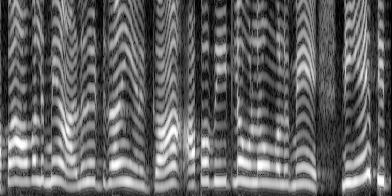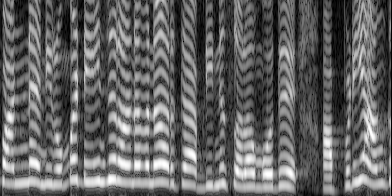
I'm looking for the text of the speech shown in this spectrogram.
அப்ப அவளுமே அழுதுட்டு தான் இருக்கான் அப்ப வீட்ல உள்ளவங்களுமே நீ ஏன் இப்படி பண்ண? நீ ரொம்ப டேஞ்சர் ஆனவனா இருக்க அப்படின்னு சொல்லும்போது அப்படியே அங்க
